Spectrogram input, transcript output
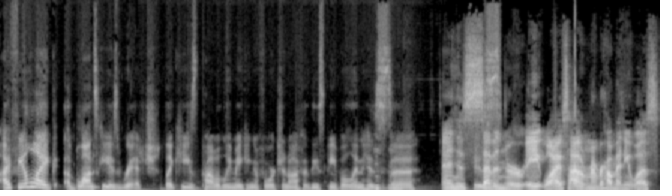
I feel like Blonsky is rich. Like he's probably making a fortune off of these people and his Mhm. uh and his, His- seven or eight wives. I don't remember how many it was.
